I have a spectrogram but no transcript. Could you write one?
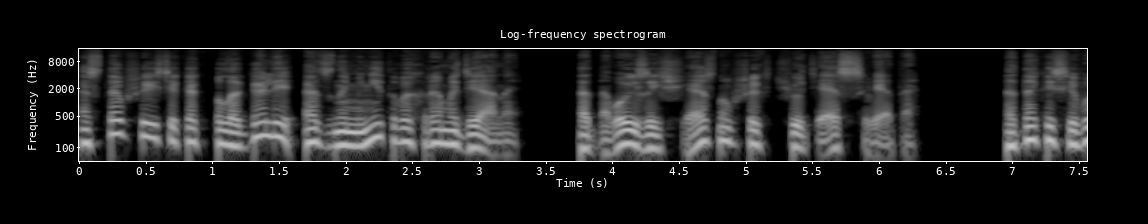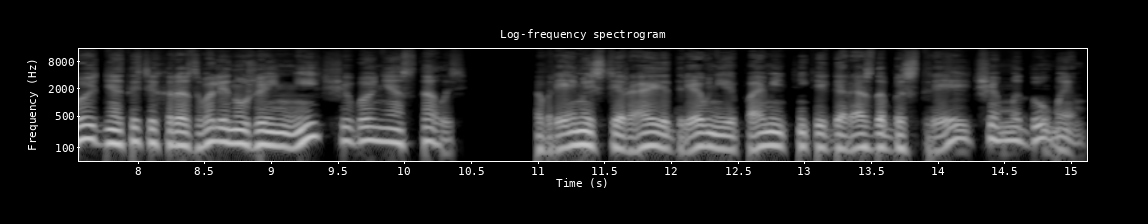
оставшиеся, как полагали, от знаменитого храма Дианы, одного из исчезнувших чудес света. Однако сегодня от этих развалин уже ничего не осталось. Время стирает древние памятники гораздо быстрее, чем мы думаем.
